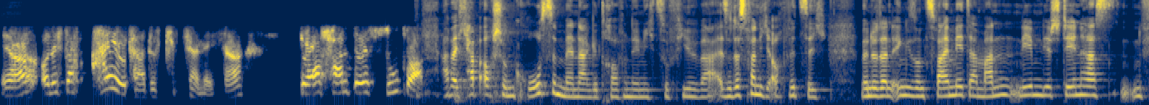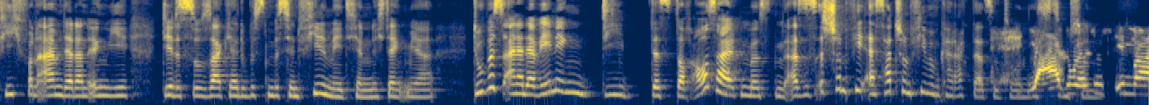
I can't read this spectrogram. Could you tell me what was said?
ja, und ich dachte, Alter, das gibt's ja nicht, ja. der fand es super. Aber ich habe auch schon große Männer getroffen, denen ich zu viel war. Also das fand ich auch witzig. Wenn du dann irgendwie so einen zwei Meter Mann neben dir stehen hast, ein Viech von einem, der dann irgendwie dir das so sagt, ja, du bist ein bisschen viel Mädchen. Und ich denk mir, du bist einer der wenigen, die das doch aushalten müssten. Also es ist schon viel, es hat schon viel mit dem Charakter zu tun. ja, du, es ist immer,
